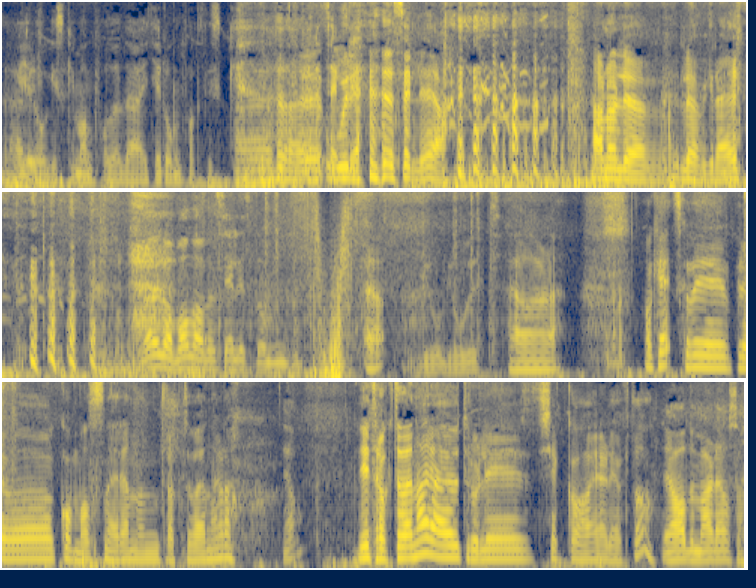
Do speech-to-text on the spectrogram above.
det biologiske mangfoldet. Det er ikke rogn, faktisk. Eh, Det er Selje. ord. Selje, ja. Det er noe løv, løvgreier. Den er gammel, da. Den ser litt sånn Ja. gro, grov ut. Ja, det er det. Ok, skal vi prøve å komme oss ned igjen den traktorveien her, da? Ja. De traktorveiene her er utrolig kjekke å ha i elgjakta. Ja, de er det, altså.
